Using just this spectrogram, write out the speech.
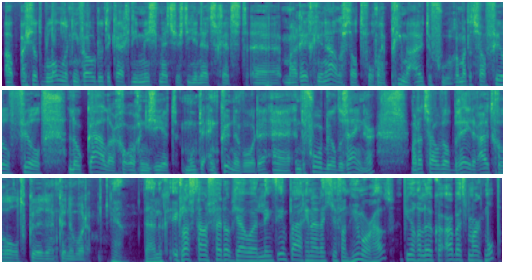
als je dat op landelijk niveau doet, dan krijg je die mismatches die je net schetst. Uh, maar regionaal is dat volgens mij prima uit te voeren. Maar dat zou veel, veel lokaler georganiseerd moeten en kunnen worden. Uh, en de voorbeelden zijn er. Maar dat zou wel breder uitgerold kunnen, kunnen worden. Ja, duidelijk. Ik las trouwens verder op jouw LinkedIn-pagina dat je van humor houdt. Heb je nog een leuke arbeidsmarktmop?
